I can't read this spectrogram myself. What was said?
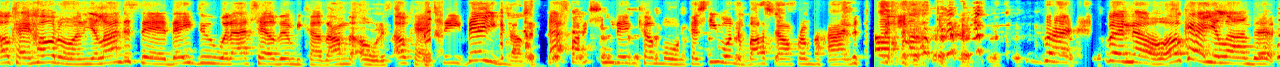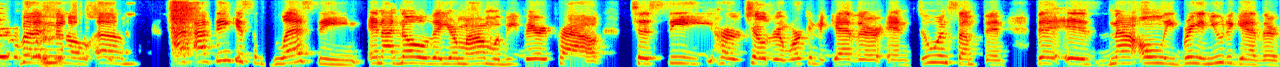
Okay, hold on. Yolanda said they do what I tell them because I'm the oldest. Okay, see, there you go. That's why she didn't come on because she wanted to boss y'all from behind the scenes. but but no, okay, Yolanda. But no, um, I, I think it's a blessing, and I know that your mom would be very proud to see her children working together and doing something that is not only bringing you together,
